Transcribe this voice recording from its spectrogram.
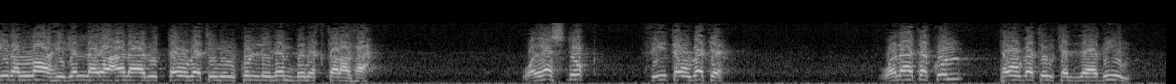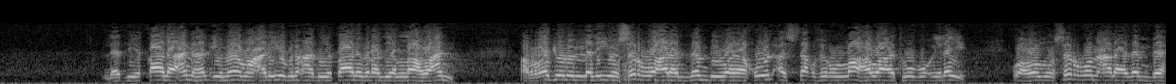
إلى الله جل وعلا بالتوبة من كل ذنب اقترفه ويصدق في توبته. ولا تكن توبة الكذابين. التي قال عنها الإمام علي بن أبي طالب رضي الله عنه الرجل الذي يصر على الذنب ويقول أستغفر الله وأتوب إليه وهو مصر على ذنبه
